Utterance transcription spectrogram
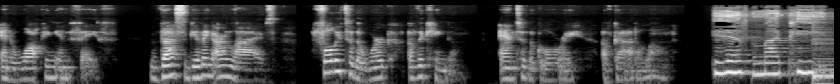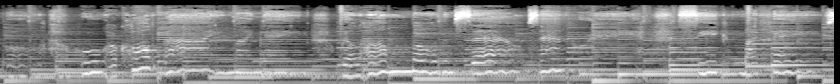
and walking in faith, thus giving our lives fully to the work of the kingdom and to the glory of God alone. If my people who are called by will humble themselves and pray, seek my face,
